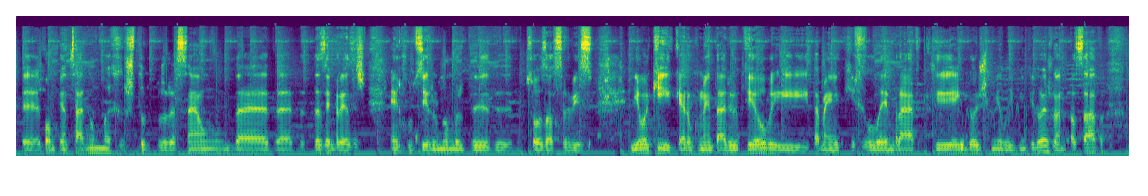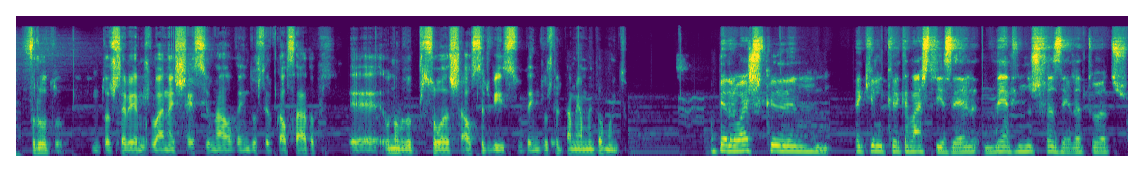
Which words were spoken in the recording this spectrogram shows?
uh, vão pensar numa reestruturação da, da, das empresas, em reduzir o número de, de, de, pessoas ao serviço. E eu aqui quero um comentário teu e também aqui relembrar que em 2022, no ano passado, fruto como todos sabemos, do ano excepcional da indústria do calçado, eh, o número de pessoas ao serviço da indústria também aumentou muito. Pedro, eu acho que hum, aquilo que acabaste de dizer deve nos fazer a todos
